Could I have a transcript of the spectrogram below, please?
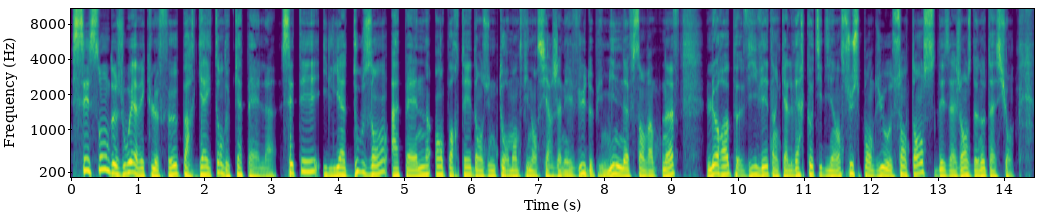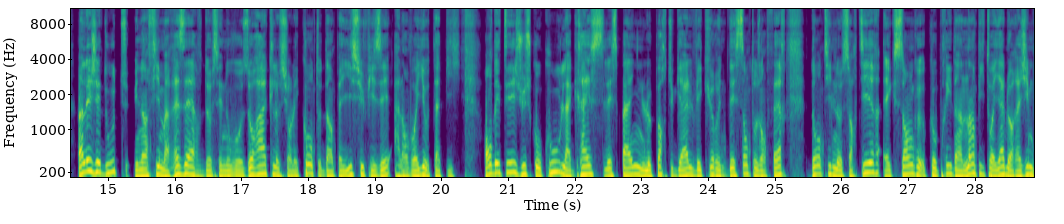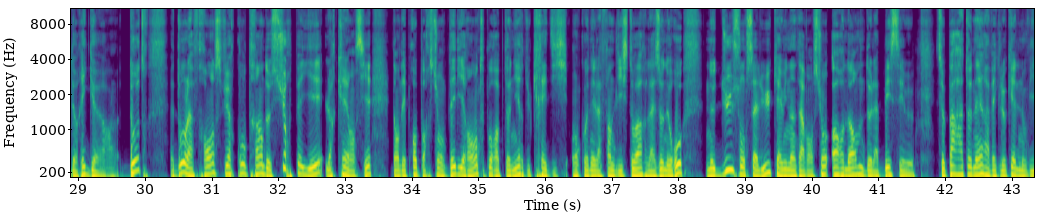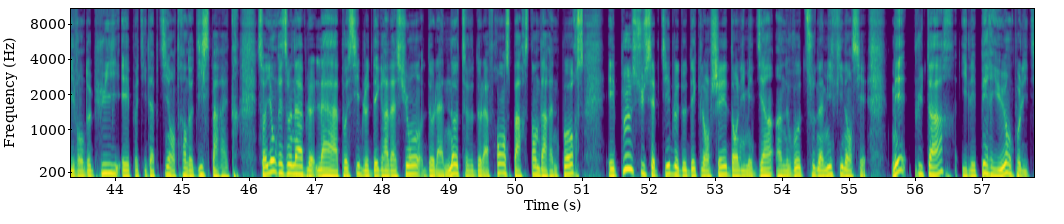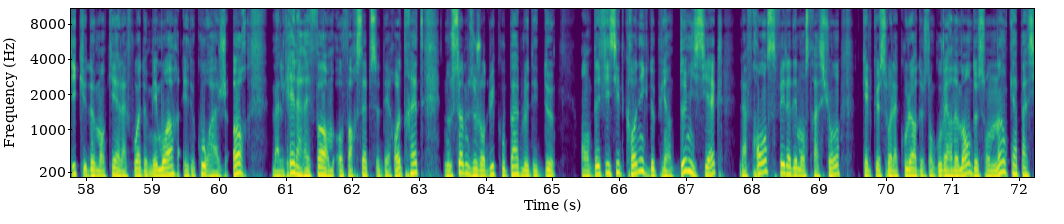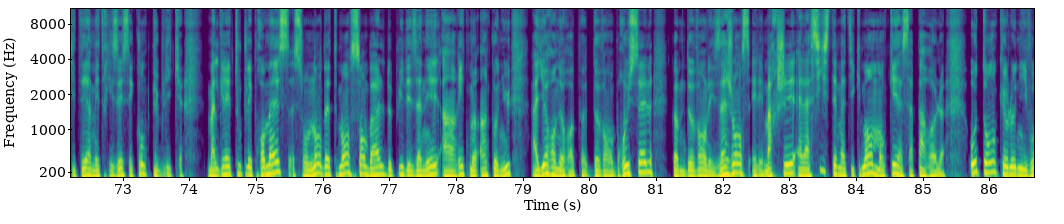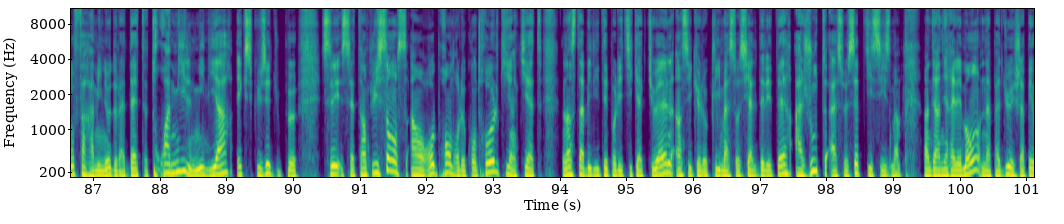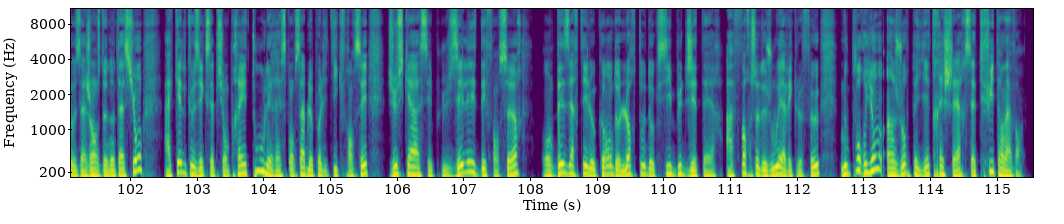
Cessons de jouer avec le feu par Gaëtan de Capelle. C'était il y a 12 ans à peine, emporté dans une tourmente financière jamais vue depuis 1929. L'Europe vivait un calvaire quotidien suspendu aux sentences des agences de notation. Un léger doute, une infime réserve de ces nouveaux oracles sur les comptes d'un pays suffisait à l'envoyer au tapis. Endettés jusqu'au cou, la Grèce, l'Espagne, le Portugal vécurent une descente aux enfers dont ils ne sortirent exsangues qu'au prix d'un impitoyable régime de rigueur. Dont la France, furent contraints de surpayer leurs créanciers dans des proportions délirantes pour obtenir du crédit. On connaît la fin de l'histoire, la zone euro ne dut son salut qu'à une intervention hors norme de la BCE. Ce paratonnerre avec lequel nous vivons depuis est petit à petit en train de disparaître. Soyons raisonnables, la possible dégradation de la note de la France par Standard Poor's est peu susceptible de déclencher dans l'immédiat un nouveau tsunami financier. Mais plus tard, il est périlleux en politique de manquer à la fois de mémoire et de courage. Or, malgré la réforme au forceps des retraites, nous sommes aujourd'hui coupables des deux. En déficit chronique depuis un demi-siècle, la France fait la démonstration quelle que soit la couleur de son gouvernement, de son incapacité à maîtriser ses comptes publics. Malgré toutes les promesses, son endettement s'emballe depuis des années à un rythme inconnu ailleurs en Europe. Devant Bruxelles, comme devant les agences et les marchés, elle a systématiquement manqué à sa parole. Autant que le niveau faramineux de la dette, 3000 milliards, excusez du peu. C'est cette impuissance à en reprendre le contrôle qui inquiète. L'instabilité politique actuelle ainsi que le climat social délétère ajoutent à ce scepticisme dernier élément n'a pas dû échapper aux agences de notation. À quelques exceptions près, tous les responsables politiques français, jusqu'à ses plus zélés défenseurs, ont déserté le camp de l'orthodoxie budgétaire. À force de jouer avec le feu, nous pourrions un jour payer très cher cette fuite en avant.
